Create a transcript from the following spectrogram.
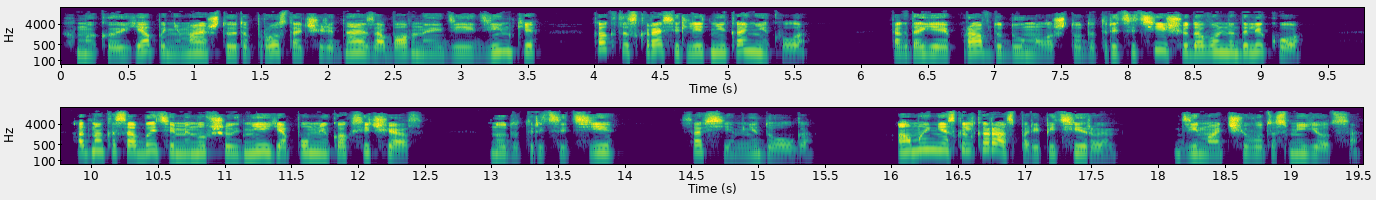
Хмыкаю я, понимая, что это просто очередная забавная идея Димки как-то скрасить летние каникулы. Тогда я и правду думала, что до тридцати еще довольно далеко. Однако события минувших дней я помню как сейчас. Но до тридцати совсем недолго. А мы несколько раз порепетируем. Дима от чего-то смеется.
